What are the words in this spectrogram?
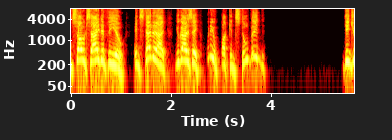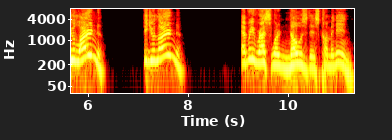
so excited for you. Instead of that, you got to say, what are you fucking stupid? Did you learn? Did you learn? Every wrestler knows this coming in.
